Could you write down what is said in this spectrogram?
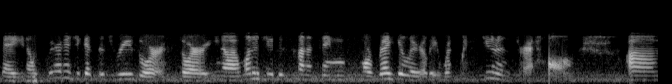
say, you know, where did you get this resource? Or, you know, I want to do this kind of thing more regularly with my students or at home. Um,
